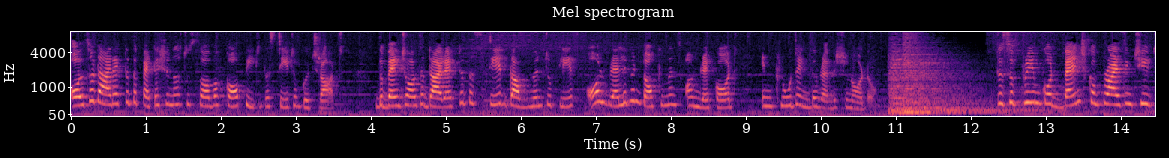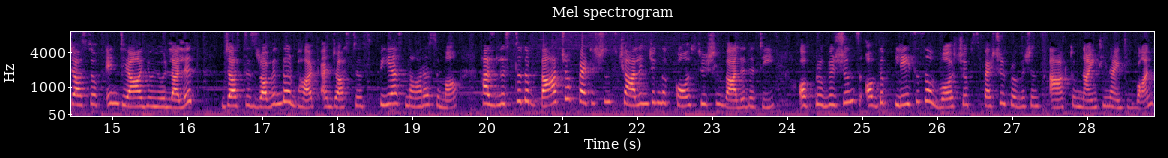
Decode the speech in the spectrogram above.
also directed the petitioners to serve a copy to the state of Gujarat. The bench also directed the state government to place all relevant documents on record including the remission order. The Supreme Court bench comprising Chief Justice of India UU Lalit, Justice Ravindra Bhat and Justice P.S. Narasimha has listed a batch of petitions challenging the constitutional validity of provisions of the Places of Worship Special Provisions Act of 1991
